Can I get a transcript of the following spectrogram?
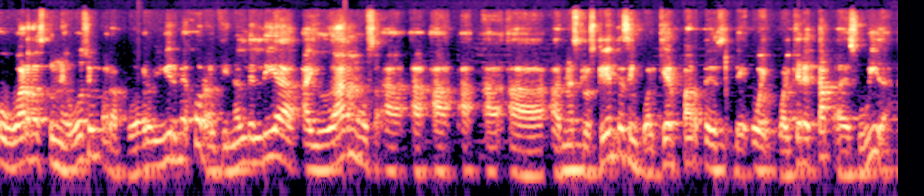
o guardas tu negocio para poder vivir mejor. Al final del día ayudamos a, a, a, a nuestros clientes en cualquier parte de, o en cualquier etapa de su vida.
